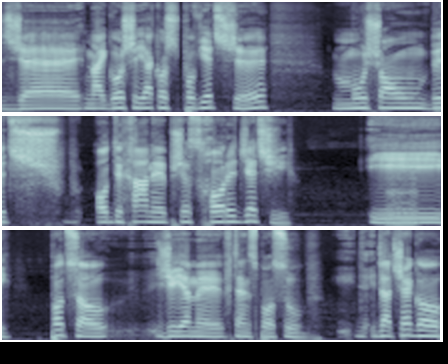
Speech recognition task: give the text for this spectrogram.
że najgorsza jakość powietrza muszą być oddychane przez chore dzieci. I mm. po co żyjemy w ten sposób? I dlaczego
